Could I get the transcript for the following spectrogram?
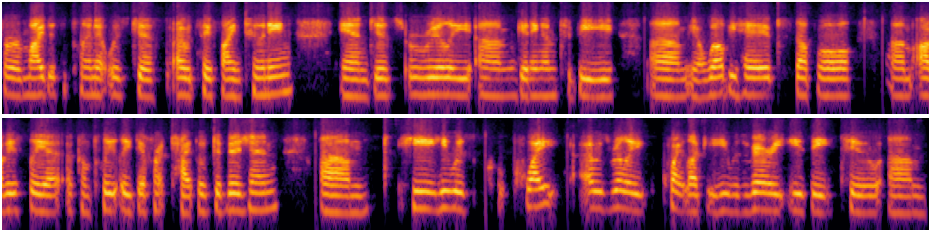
for my discipline, it was just I would say fine tuning, and just really um, getting them to be um, you know well behaved, supple. Um, obviously, a, a completely different type of division. Um, he he was quite. I was really quite lucky. He was very easy to um,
